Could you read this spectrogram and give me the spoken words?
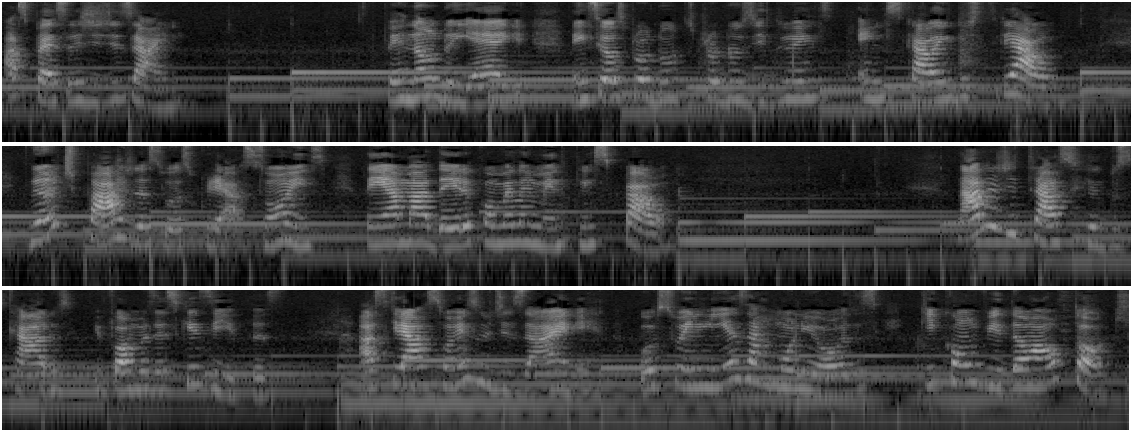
às peças de design. Fernando Jäger tem seus produtos produzidos em, em escala industrial. Grande parte das suas criações tem a madeira como elemento principal. Nada de traços rebuscados e formas esquisitas. As criações do designer possuem linhas harmoniosas que convidam ao toque.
